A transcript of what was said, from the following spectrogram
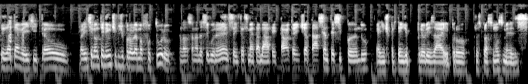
Exatamente. Então, para a gente não ter nenhum tipo de problema futuro relacionado à segurança, então esse metadata e tal, então a gente já está se antecipando e a gente pretende priorizar aí para os próximos meses.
